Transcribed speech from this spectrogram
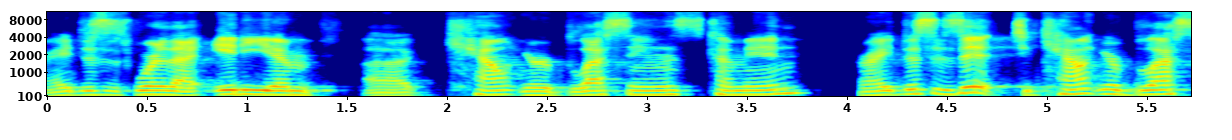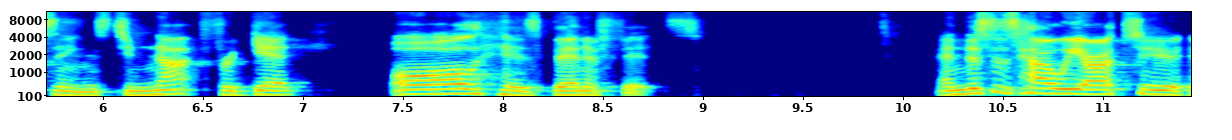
right? This is where that idiom, uh, count your blessings, come in, right? This is it to count your blessings, to not forget all his benefits. And this is how we are to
